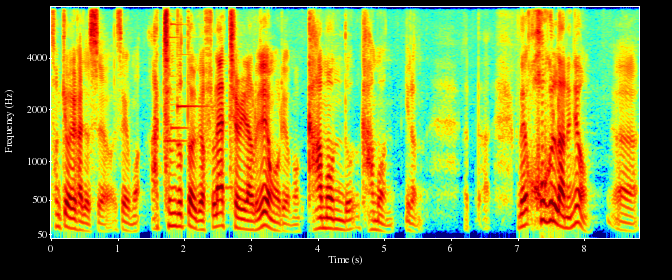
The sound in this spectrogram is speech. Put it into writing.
성격을 가졌어요. 그래서 뭐 아첨도 떨고 플래처리라고 그러죠 영어로 뭐 감원도 감원 이런. 근데 호글라는요 어,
